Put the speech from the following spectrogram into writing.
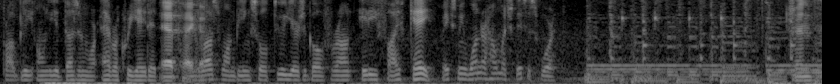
Probably only a dozen were ever created. Air And Tiger. The last one being sold two years ago for around 85k. Makes me wonder how much this is worth. Trans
